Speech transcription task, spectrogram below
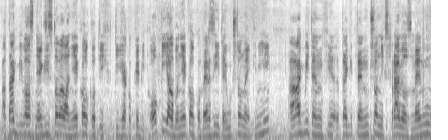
a tak by vlastne existovala niekoľko tých, tých ako keby kópií alebo niekoľko verzií tej účtovnej knihy a ak by ten, tak ten účtovník spravil zmenu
